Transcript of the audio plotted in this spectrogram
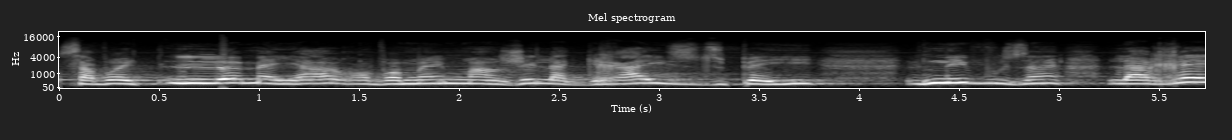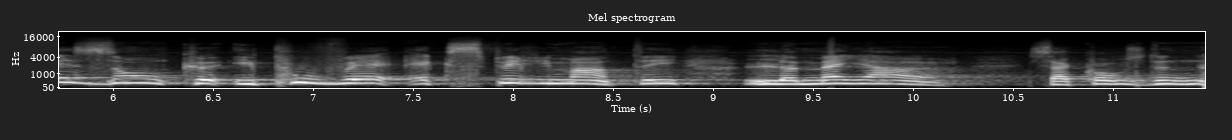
ça va être le meilleur. On va même manger la graisse du pays. Venez-vous-en. La raison qu'ils pouvaient expérimenter le meilleur, c'est à cause d'une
